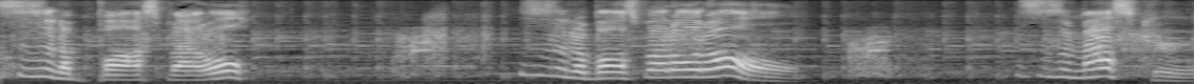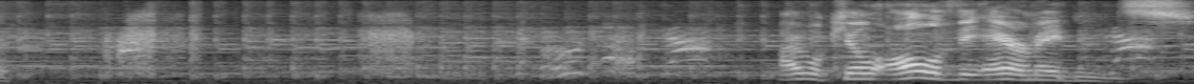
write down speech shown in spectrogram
This isn't a boss battle! This isn't a boss battle at all! This is a massacre! I will kill all of the air maidens.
